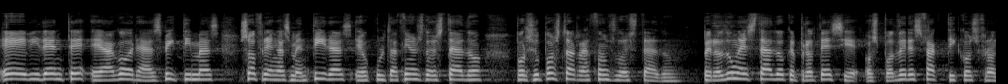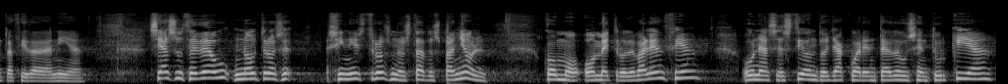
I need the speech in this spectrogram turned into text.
é evidente e agora as vítimas sofren as mentiras e ocultacións do Estado por supostas razóns do Estado, pero dun Estado que protexe os poderes fácticos fronte á cidadanía. Xa sucedeu noutros sinistros no Estado español, como o metro de Valencia ou na xestión do Ya 42 en Turquía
